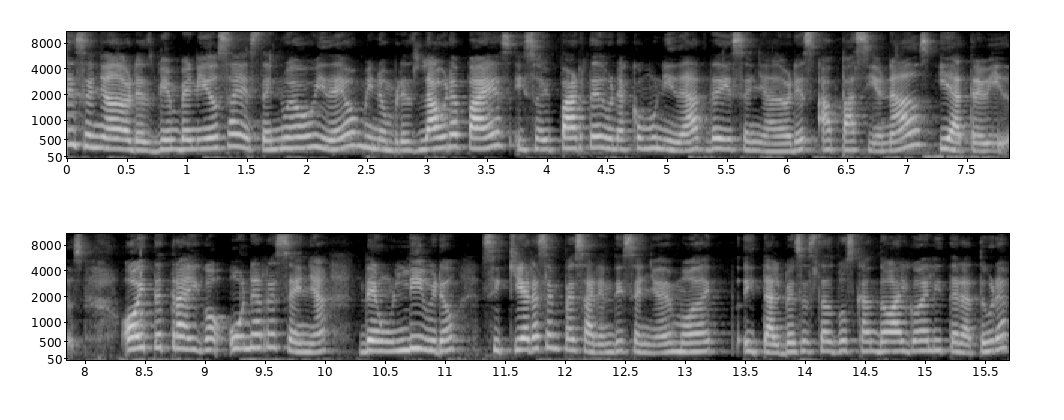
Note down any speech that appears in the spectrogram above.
diseñadores, bienvenidos a este nuevo video. Mi nombre es Laura Páez y soy parte de una comunidad de diseñadores apasionados y atrevidos. Hoy te traigo una reseña de un libro. Si quieres empezar en diseño de moda y, tal vez estás buscando algo de literatura,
